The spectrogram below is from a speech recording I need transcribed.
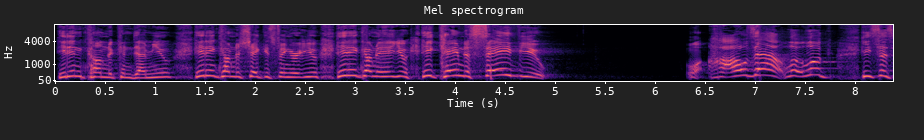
He didn't come to condemn you. He didn't come to shake his finger at you. He didn't come to hit you. He came to save you. Well, how's that? Look, look, he says,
